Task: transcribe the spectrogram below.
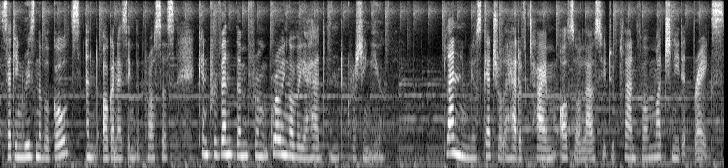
setting reasonable goals and organizing the process can prevent them from growing over your head and crushing you. Planning your schedule ahead of time also allows you to plan for much needed breaks.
